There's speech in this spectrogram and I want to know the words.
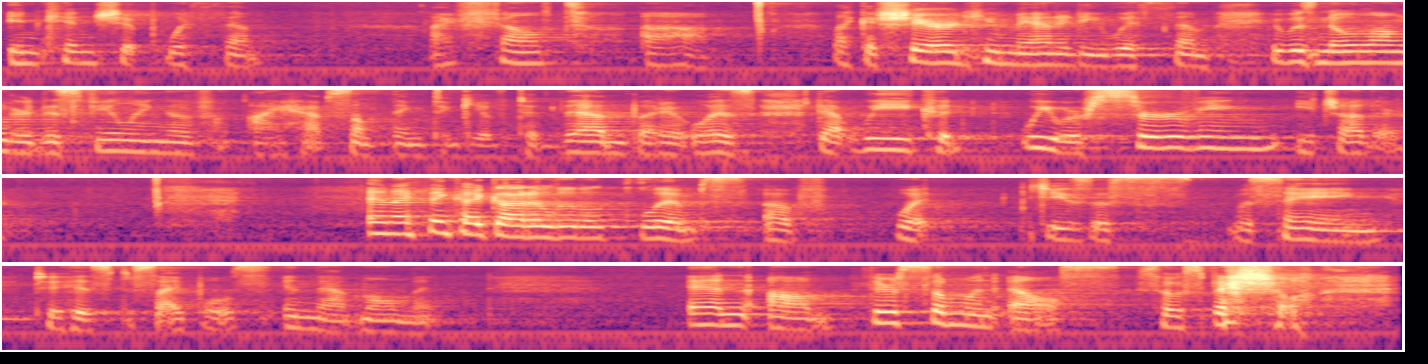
in kinship with them. I felt uh, like a shared humanity with them. It was no longer this feeling of I have something to give to them, but it was that we could we were serving each other. And I think I got a little glimpse of what Jesus was saying to his disciples in that moment. And um, there's someone else so special,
